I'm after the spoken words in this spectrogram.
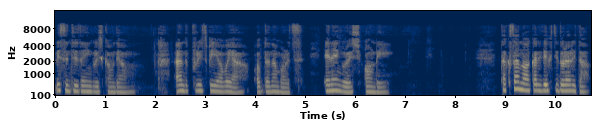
listen to the English countdown. And please be aware of the numbers in English only. たくさんの明かりで縁取られた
